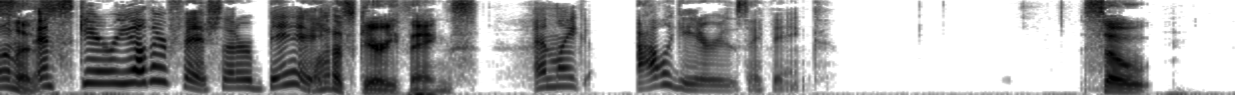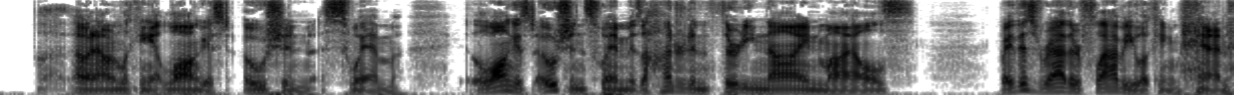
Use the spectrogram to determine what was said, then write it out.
piranhas and scary other fish that are big. a lot of scary things. and like alligators, I think. So, oh, now I'm looking at longest ocean swim. The longest ocean swim is 139 miles by this rather flabby looking man.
